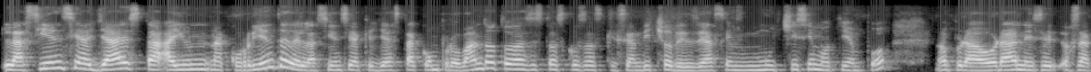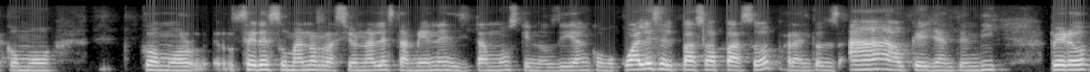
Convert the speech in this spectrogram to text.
la ciencia ya está, hay una corriente de la ciencia que ya está comprobando todas estas cosas que se han dicho desde hace muchísimo tiempo, ¿no? Pero ahora, o sea, como, como seres humanos racionales también necesitamos que nos digan como cuál es el paso a paso para entonces, ah, ok, ya entendí, pero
